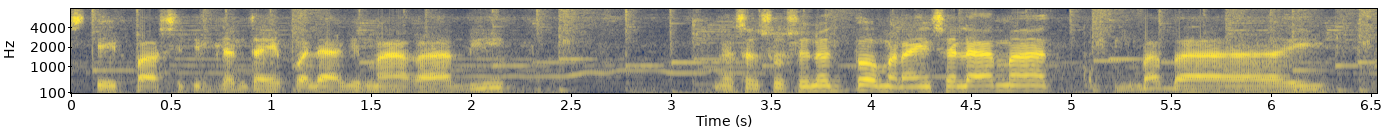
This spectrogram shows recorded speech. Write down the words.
Stay positive lang tayo palagi mga kabi. Hanggang susunod po, maraming salamat. Bye-bye.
